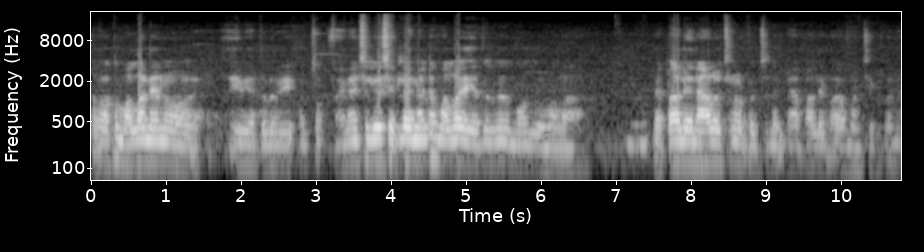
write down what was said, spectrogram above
తర్వాత మళ్ళా నేను ఈ ఎద్దులు కొంచెం ఫైనాన్షియల్గా సెటిల్ అయినాక మళ్ళీ ఎద్దుల మీద మోజు మళ్ళా పెట్టాలి అనే ఆలోచన ఒకటి వచ్చింది. మేపాలి బాగా మంచిగా పని.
